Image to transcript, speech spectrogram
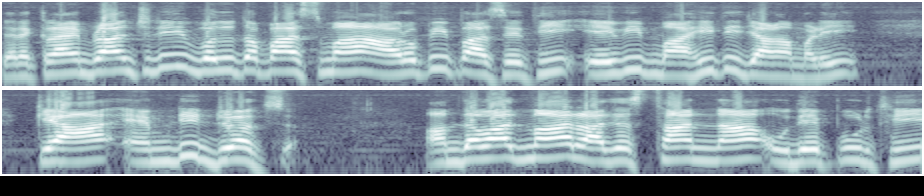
ત્યારે ક્રાઇમ બ્રાન્ચની વધુ તપાસમાં આરોપી પાસેથી એવી માહિતી જાણવા મળી કે આ એમડી ડ્રગ્સ અમદાવાદમાં રાજસ્થાનના ઉદયપુરથી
